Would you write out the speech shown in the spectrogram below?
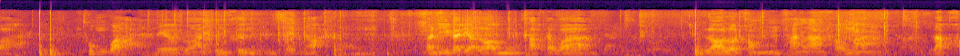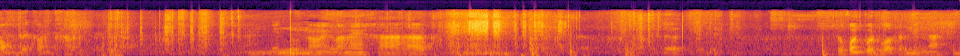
กว่า ทุ่มกว่าเรียกว่าประมาณทุ่มครึ่งถึงเสร็จเนาะวันนี้ก็เดี๋ยวรอมูครับ แต่ว่ารอรถของทางร้านเขามารับของไปก่อนครับเม้นหนูหน่อยว่าไงครับเออทุกคนปวดหัวแป๊บนึงนะ ผม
